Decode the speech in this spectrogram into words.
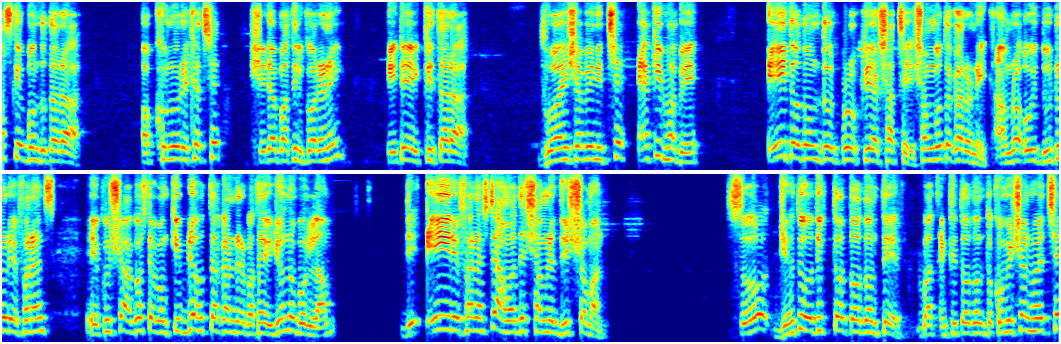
আজকে পর্যন্ত তারা অক্ষুণ্ণ রেখেছে, সেটা বাতিল করে নেই। এটা একটি তারা ধোয়া হিসাবে নিচ্ছে। একইভাবে এই তদন্ত প্রক্রিয়ার সাথে সঙ্গত কারণে আমরা ওই দুটো রেফারেন্স একুশে আগস্ট এবং কিবরিয়া হত্যাকাণ্ডের কথা এই জন্য বললাম যে, এই রেফারেন্সটা আমাদের সামনে দৃশ্যমান। সো যেহেতু অধিকতর তদন্তের বা একটি তদন্ত কমিশন হয়েছে,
